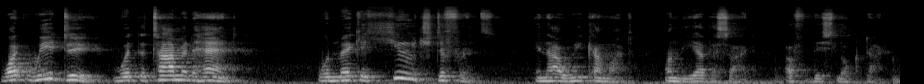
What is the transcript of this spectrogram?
what we do with the time at hand would make a huge difference in how we come out on the other side of this lockdown.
